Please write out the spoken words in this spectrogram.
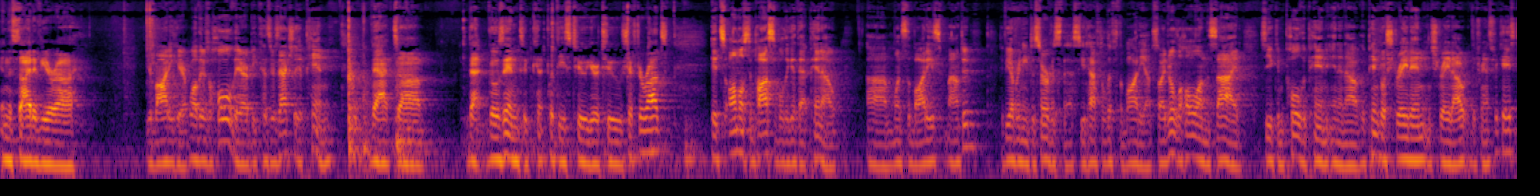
in the side of your, uh, your body here? Well, there's a hole there because there's actually a pin that, uh, that goes in to put these two, your two shifter rods. It's almost impossible to get that pin out um, once the body's mounted. If you ever need to service this, you'd have to lift the body up. So I drilled a hole on the side so you can pull the pin in and out. The pin goes straight in and straight out the transfer case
